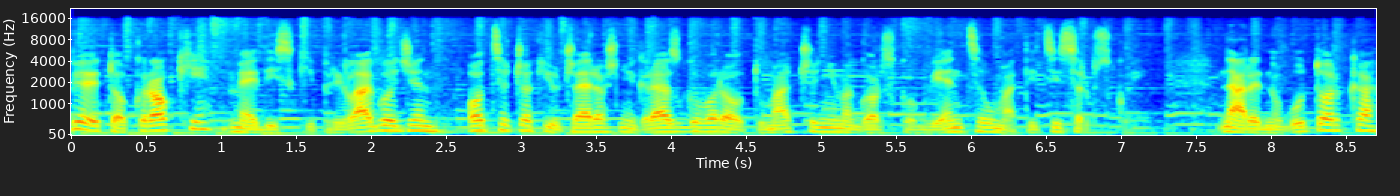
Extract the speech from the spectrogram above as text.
Bio je to kroki, medijski prilagođen, odsečak jučerašnjeg razgovora o tumačenjima Gorskog vijenca u Matici Srpskoj. Narednog utorka,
